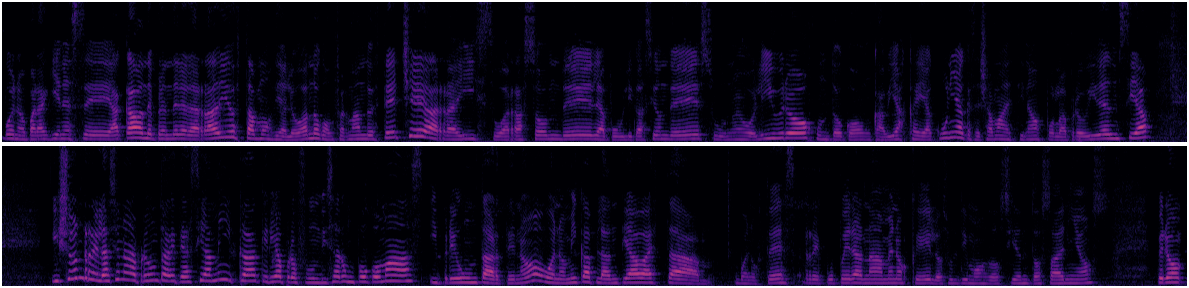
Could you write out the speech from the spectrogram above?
bueno, para quienes se acaban de prender a la radio, estamos dialogando con Fernando Esteche a raíz o a razón de la publicación de su nuevo libro junto con Caviasca y Acuña que se llama Destinados por la Providencia. Y yo en relación a la pregunta que te hacía Mica, quería profundizar un poco más y preguntarte, ¿no? Bueno, Mica planteaba esta, bueno, ustedes recuperan nada menos que los últimos 200 años pero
